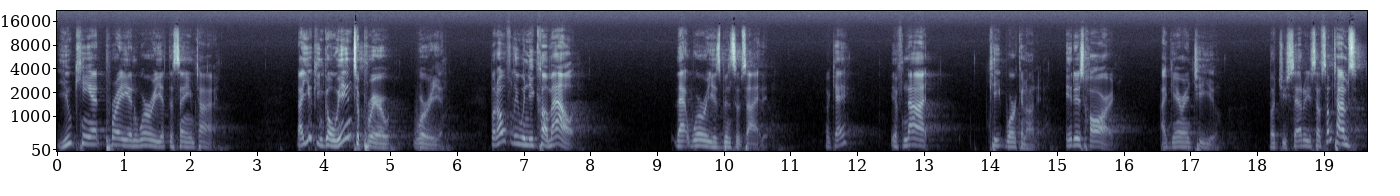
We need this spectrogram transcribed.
You can't pray and worry at the same time. Now, you can go into prayer worrying, but hopefully, when you come out, that worry has been subsided. Okay? If not, keep working on it. It is hard, I guarantee you. But you settle yourself. Sometimes,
